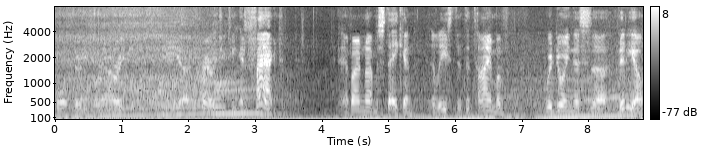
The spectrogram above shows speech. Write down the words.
430 Ferrari, the uh, Carrera GT. In fact, if I'm not mistaken, at least at the time of we're doing this uh, video,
